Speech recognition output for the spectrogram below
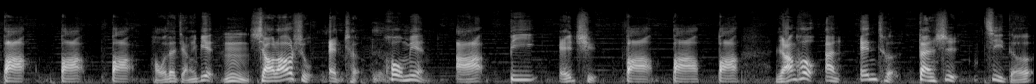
八八八，好，我再讲一遍，嗯，小老鼠 at 后面 R B H 八八八，然后按 enter，但是记得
